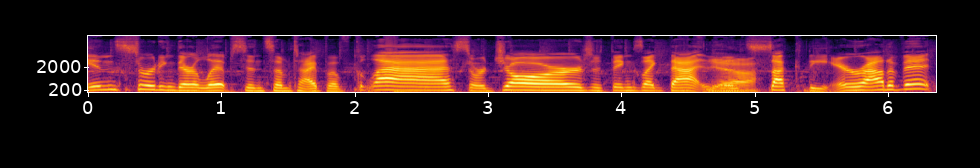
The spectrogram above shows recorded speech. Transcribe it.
inserting their lips in some type of glass or jars or things like that and Yeah. then suck the air out of it.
